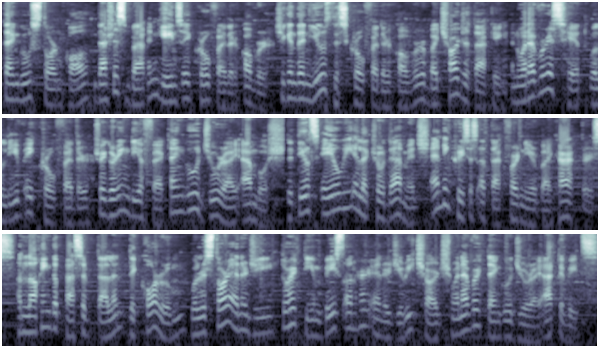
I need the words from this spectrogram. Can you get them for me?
Tengu Storm Call, dashes back and gains a Crow Feather cover. She can then use this Crow Feather cover by charge attacking, and whatever is hit will leave a Crow Feather, triggering the effect Tengu Jurai Ambush that deals AoE electro damage and increases attack for nearby characters. Unlocking the passive talent Decorum will restore energy to her team based on her energy recharge whenever Tengu Jurai activates.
